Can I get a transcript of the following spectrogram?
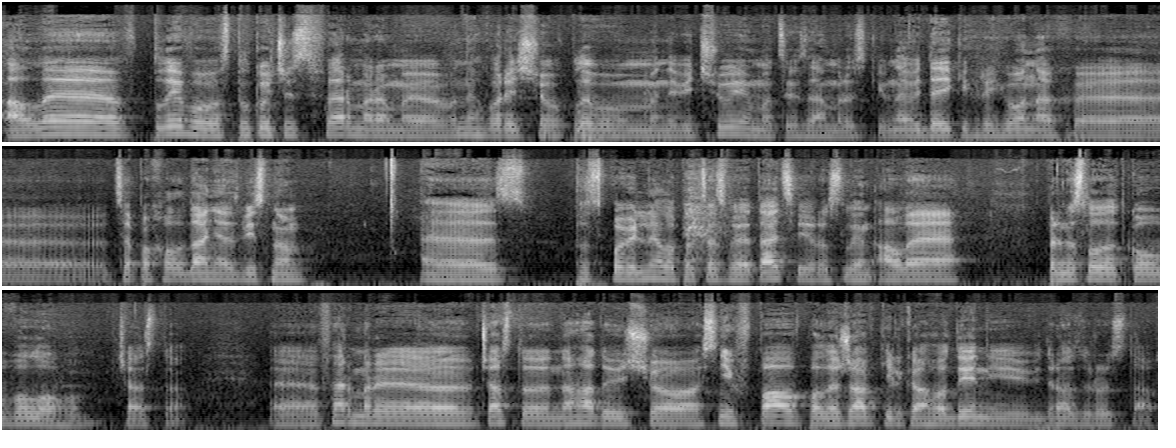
Але впливу, спілкуючись з фермерами, вони говорять, що впливу ми не відчуємо цих заморозків. Навіть в деяких регіонах е, це похолодання, звісно, е, сповільнило процес вегетації рослин, але принесло додаткову вологу часто. Е, Фермери часто нагадують, що сніг впав, полежав кілька годин і відразу розстав.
